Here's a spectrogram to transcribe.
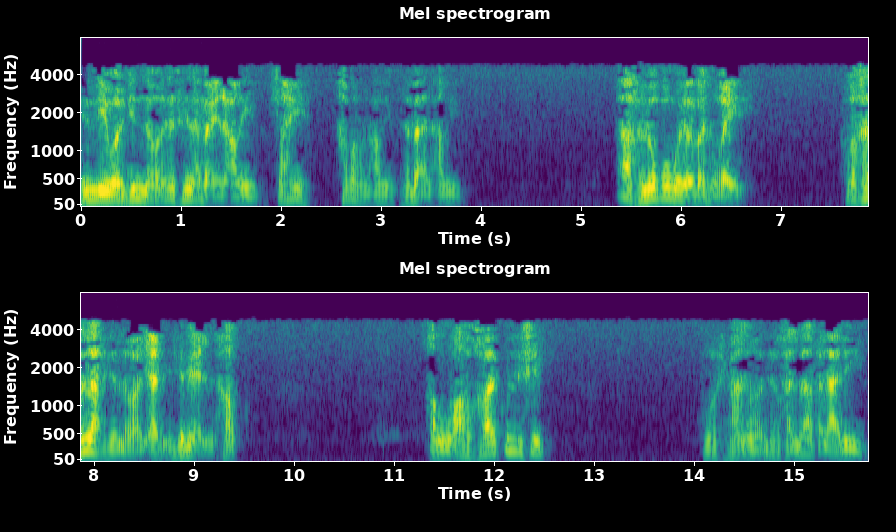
إني والجن والإنس في نبأ عظيم. صحيح خبر عظيم نبأ عظيم. أخلق ويعبد غيري. هو خلاق جل وعلا جميع الخلق. الله خالق كل شيء. هو سبحانه وتعالى الخلاق العليم.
